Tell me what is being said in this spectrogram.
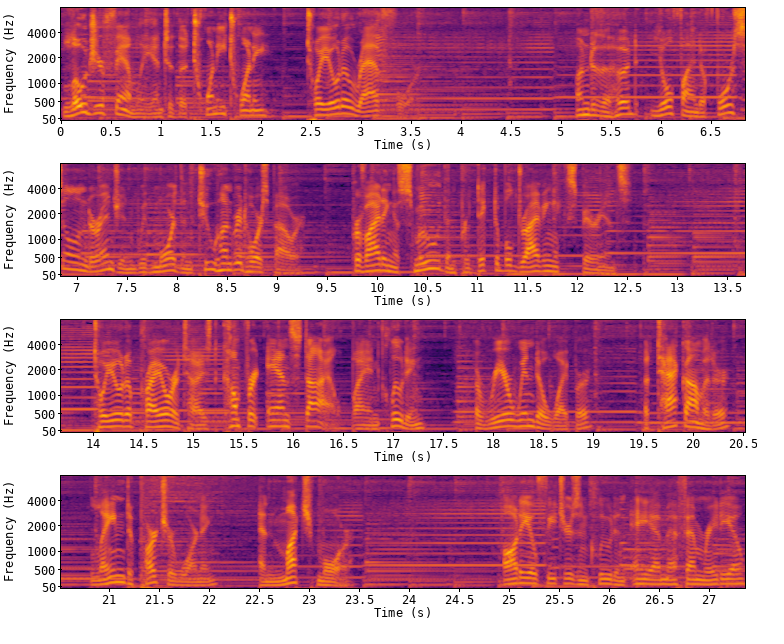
Load your family into the 2020 Toyota RAV4. Under the hood, you'll find a four-cylinder engine with more than 200 horsepower, providing a smooth and predictable driving experience. Toyota prioritized comfort and style by including a rear window wiper, a tachometer, lane departure warning, and much more. Audio features include an AM-FM radio,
